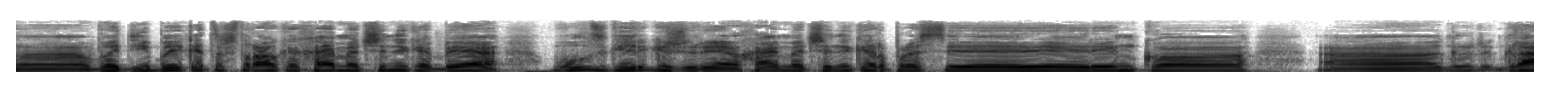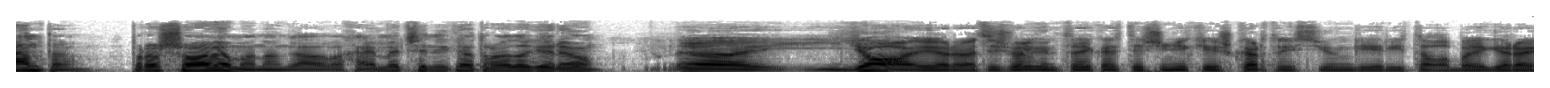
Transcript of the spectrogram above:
uh, vadybai, kad ištraukė Haime Činikai, beje, Vulsgi irgi žiūrėjo Haime Činikai ir prasirinko uh, Grantą prašovė mano galva, Haime Činikė atrodo geriau. Uh, jo, ir atsižvelgiant tai, kad Tečinikiai iš karto įsijungė į rytą labai gerai,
